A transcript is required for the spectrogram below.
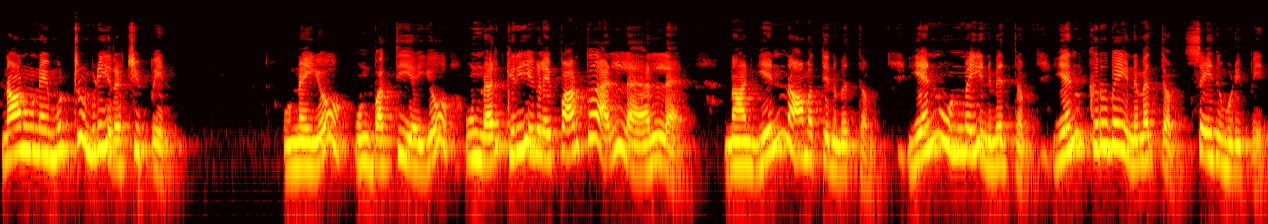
நான் உன்னை முற்றும்படி ரட்சிப்பேன் உன்னையோ உன் பக்தியையோ உன் நற்கிரியைகளை பார்த்து அல்ல அல்ல. நான் என் நாமத்து நிமித்தம் என் உண்மை நிமித்தம் என் கிருபை நிமித்தம் செய்து முடிப்பேன்.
